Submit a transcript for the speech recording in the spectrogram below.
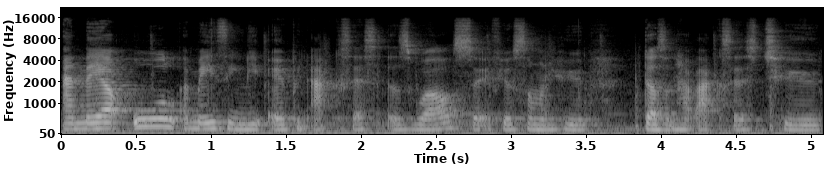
And they are all amazingly open access as well. So if you're someone who doesn't have access to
